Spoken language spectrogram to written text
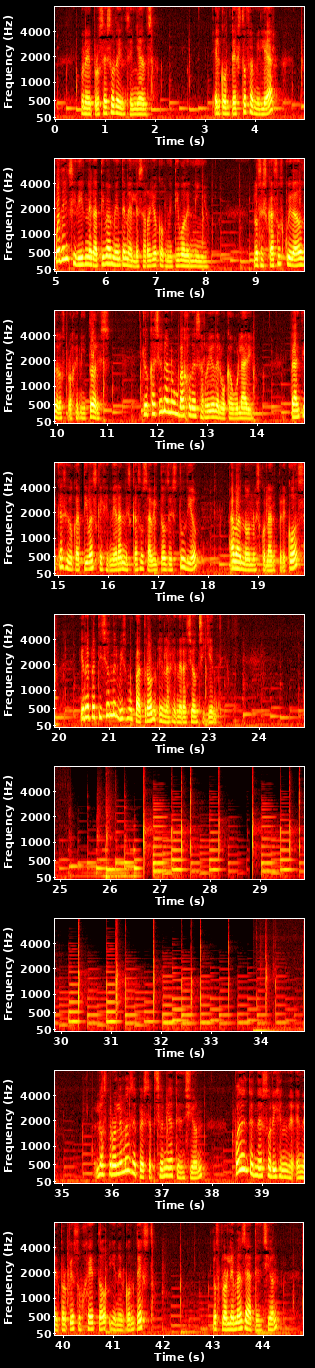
con el proceso de enseñanza. El contexto familiar puede incidir negativamente en el desarrollo cognitivo del niño. Los escasos cuidados de los progenitores, que ocasionan un bajo desarrollo del vocabulario, prácticas educativas que generan escasos hábitos de estudio, abandono escolar precoz y repetición del mismo patrón en la generación siguiente. Los problemas de percepción y atención pueden tener su origen en el propio sujeto y en el contexto. Los problemas de atención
